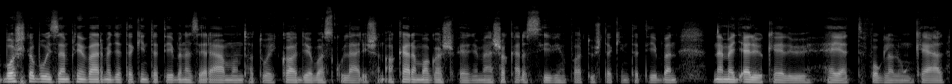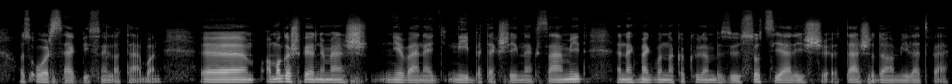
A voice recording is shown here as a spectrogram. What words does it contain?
Borsodabói Zemplén vármegye tekintetében azért elmondható, hogy kardiovaszkulárisan, akár a magas vérnyomás, akár a szívinfarktus tekintetében nem egy előkelő helyet foglalunk el az ország viszonylatában. A magas vérnyomás nyilván egy népbetegségnek számít, ennek megvannak a különböző szociális, társadalmi, illetve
